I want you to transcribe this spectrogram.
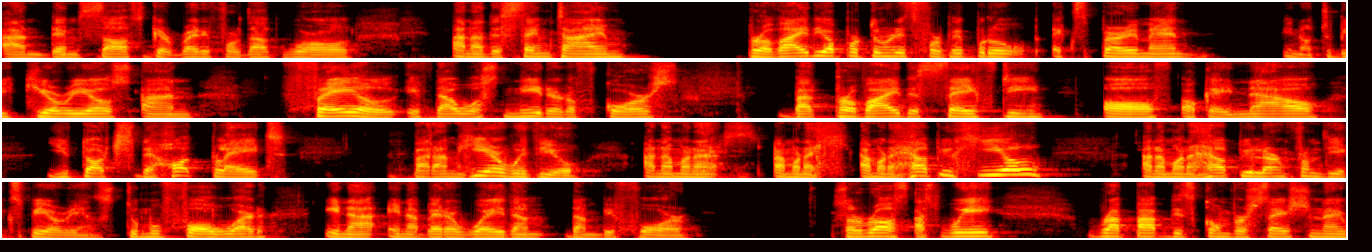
and themselves get ready for that world, and at the same time provide the opportunities for people to experiment, you know, to be curious and fail if that was needed, of course, but provide the safety of okay, now you touch the hot plate, but I'm here with you, and I'm gonna yes. I'm gonna I'm gonna help you heal and I'm to help you learn from the experience to move forward in a in a better way than than before. So Ross, as we wrap up this conversation, I,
